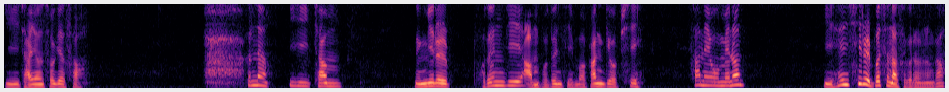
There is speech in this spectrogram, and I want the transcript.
이 자연 속에서 하, 그냥 이참 능리를 보든지 안 보든지 뭐 관계없이 산에 오면은 이 현실을 벗어나서 그러는가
